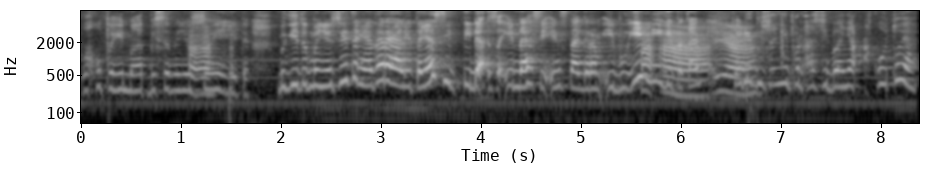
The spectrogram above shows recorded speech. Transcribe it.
Wah aku pengen banget bisa menyusui gitu. Begitu menyusui ternyata realitanya sih tidak seindah si Instagram ibu ini gitu kan. iya. jadi bisa nyimpen asi banyak. Aku tuh yang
